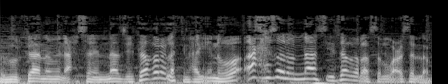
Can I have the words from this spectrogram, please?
يقول كان من أحسن الناس ثغرة لكن الحقيقة إنه هو أحسن الناس ثغرة صلى الله عليه وسلم.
